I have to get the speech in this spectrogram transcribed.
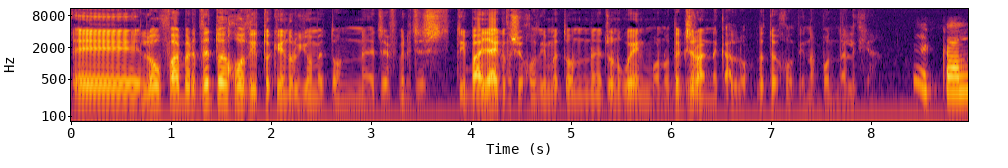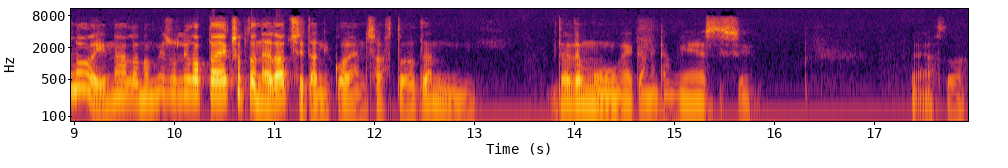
ε, Low Fiber δεν το έχω δει το καινούριο με τον ε, Jeff Bridges. Την παλιά έκδοση έχω δει με τον ε, John Wayne μόνο. Δεν ξέρω αν είναι καλό. Δεν το έχω δει, να πω την αλήθεια. Ε, καλό είναι, αλλά νομίζω λίγο από τα έξω από τα νερά τους ήταν η Cohen σε αυτό. Δεν, δεν, δεν μου έκανε καμία αίσθηση. Ε, αυτό.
